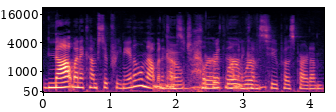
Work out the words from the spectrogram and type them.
not when it comes to prenatal, not when it comes to childbirth, not when it comes to postpartum.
